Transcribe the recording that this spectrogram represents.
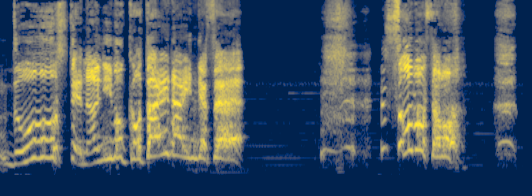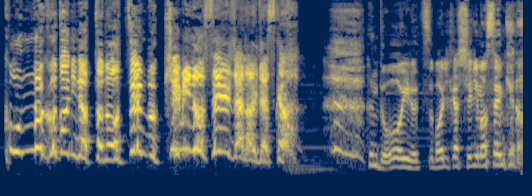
どうして何も答えないんです？そもそも、こんなことになったのは全部君のせいじゃないですか！どういうつもりか知りませんけど、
